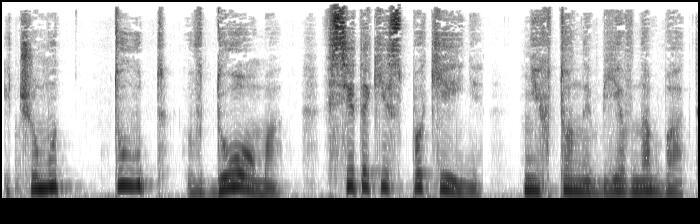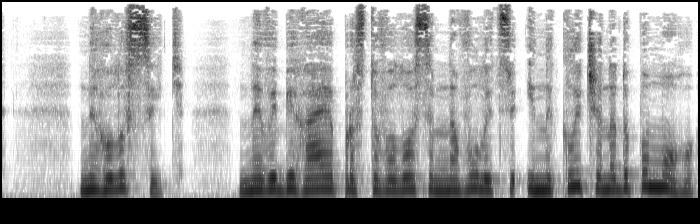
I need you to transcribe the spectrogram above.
І чому тут, вдома, всі такі спокійні, ніхто не б'є в набат, не голосить, не вибігає простоволосим на вулицю і не кличе на допомогу?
